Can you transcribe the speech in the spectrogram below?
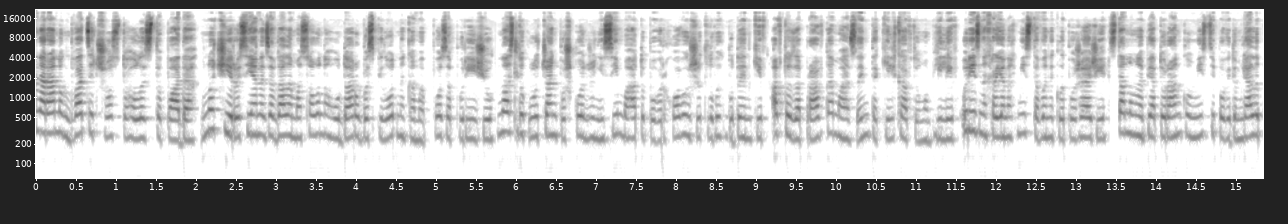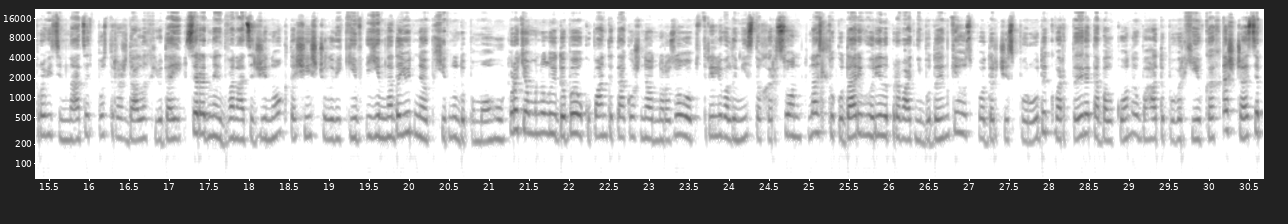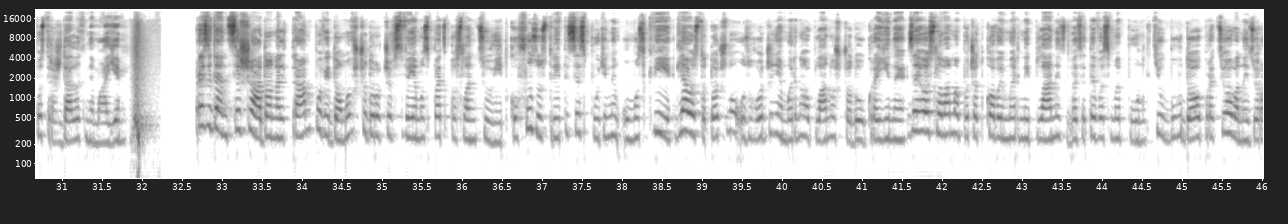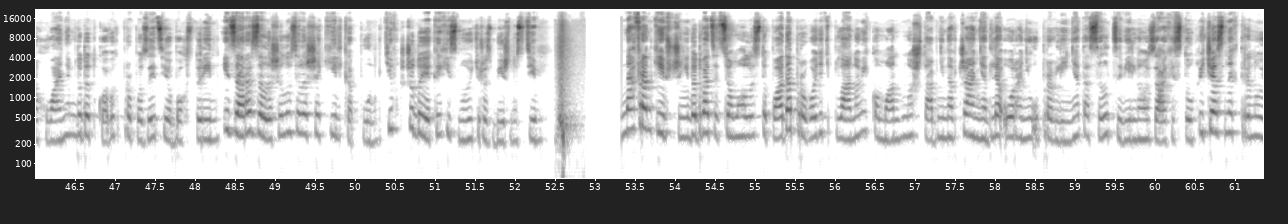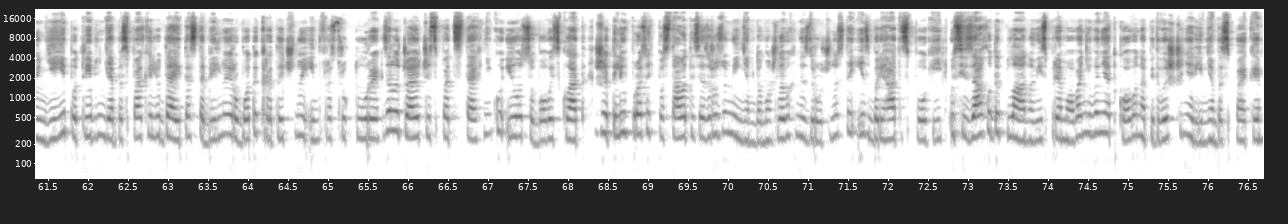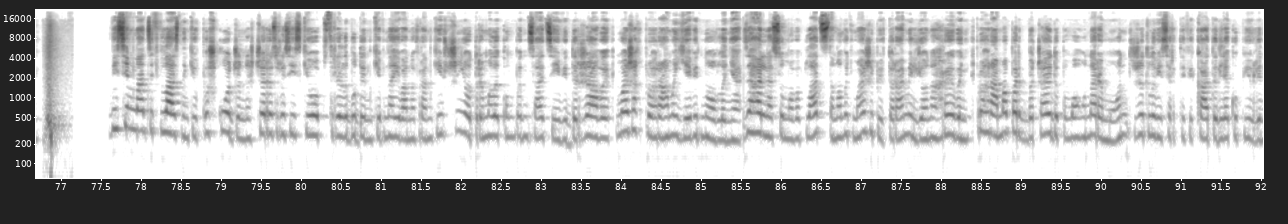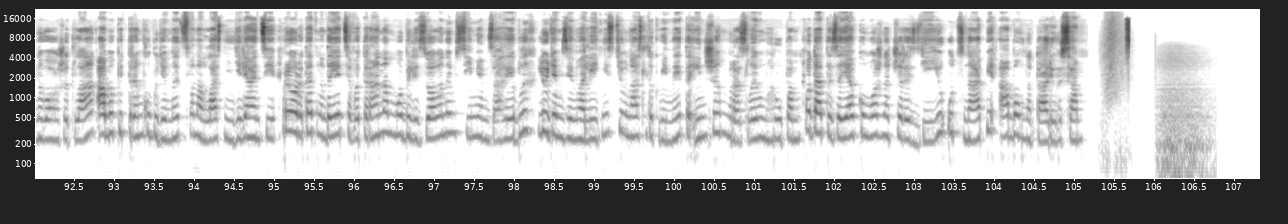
Саме на ранок 26 листопада вночі росіяни завдали масованого удару безпілотниками по Запоріжжю. Внаслідок влучань пошкоджені сім багатоповерхових житлових будинків, автозаправка, магазин та кілька автомобілів. У різних районах міста виникли пожежі. Станом на п'яту ранку в місті повідомляли про 18 постраждалих людей. Серед них 12 жінок та 6 чоловіків. Їм надають необхідну допомогу. Протягом минулої доби окупанти також неодноразово обстрілювали місто Херсон. Внаслідок ударів горіли приватні будинки, господарчі споруди, квартири та балкони в багатоповерхівках. На щастя, постраждалих немає. Президент США Дональд Трамп повідомив, що доручив своєму спецпосланцю Віткофу зустрітися з Путіним у Москві для остаточного узгодження мирного плану щодо України. За його словами, початковий мирний план із 28 пунктів був доопрацьований з урахуванням додаткових пропозицій обох сторін, і зараз залишилося лише кілька пунктів, щодо яких існують розбіжності. На Франківщині до 27 листопада проводять планові командно-штабні навчання для органів управління та сил цивільного захисту. Під час них тренують дії, потрібні для безпеки людей та стабільної роботи критичної інфраструктури, залучаючи спецтехніку і особовий склад. Жителів просять поставитися з розумінням до можливих незручностей і зберігати спокій. Усі заходи планові, спрямовані винятково на підвищення рівня безпеки. 18 власників пошкоджених через російські обстріли будинків на Івано-Франківщині отримали компенсації від держави. В межах програми є відновлення. Загальна сума виплат становить майже півтора мільйона гривень. Програма передбачає допомогу на ремонт, житлові сертифікати для купівлі нового житла або підтримку будівництва на власній ділянці. Пріоритет надається ветеранам, мобілізованим, сім'ям загиблих, людям з інвалідністю внаслідок війни та іншим вразливим групам. Подати заявку можна через дію у ЦНАПі або в нотаріуса.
